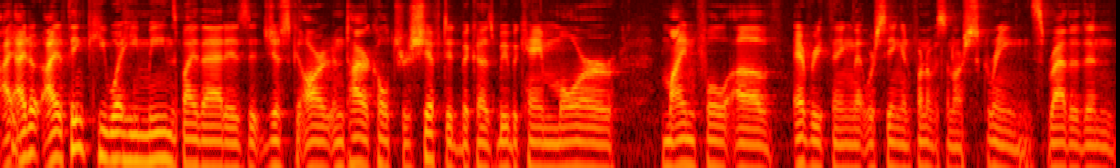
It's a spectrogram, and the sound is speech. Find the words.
I, I, don't, I think he what he means by that is it just our entire culture shifted because we became more mindful of everything that we're seeing in front of us on our screens rather than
